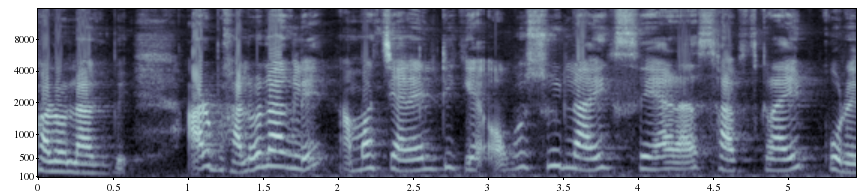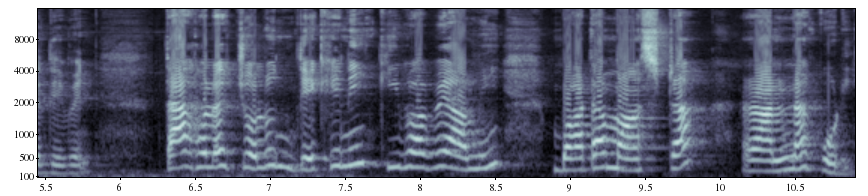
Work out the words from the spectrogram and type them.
ভালো লাগবে। আর ভালো লাগলে আমার চ্যানেলটিকে অবশ্যই লাইক, শেয়ার আর সাবস্ক্রাইব করে দেবেন। তাহলে চলুন দেখে নিই কীভাবে আমি বাটা মাছটা রান্না করি।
